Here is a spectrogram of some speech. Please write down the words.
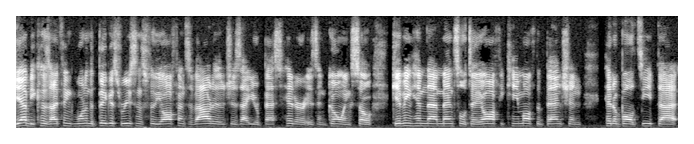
Yeah, because I think one of the biggest reasons for the offensive outage is that your best hitter isn't going. So giving him that mental day off, he came off the bench and hit a ball deep that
